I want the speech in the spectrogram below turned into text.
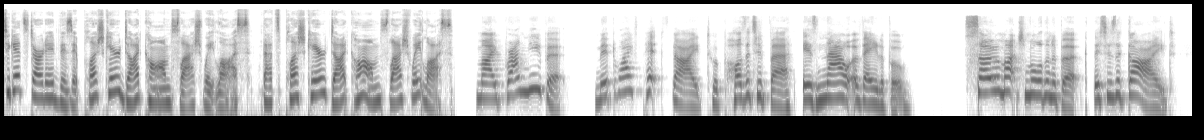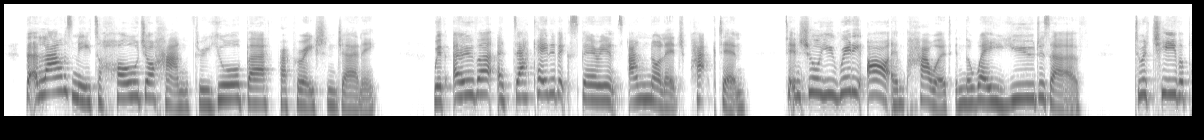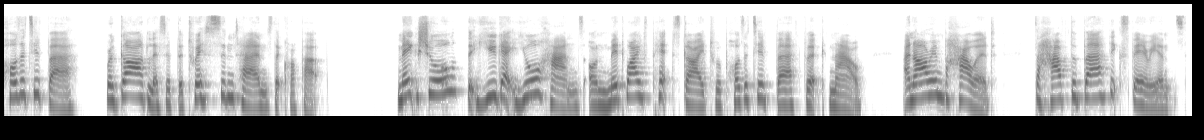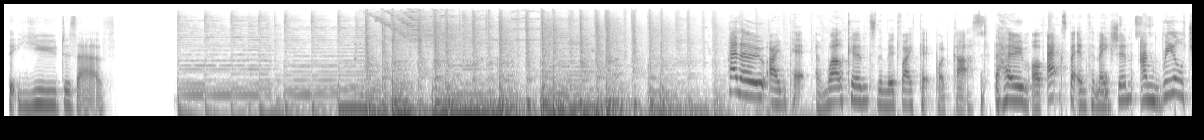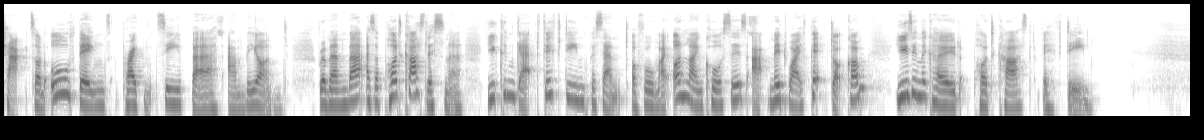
To get started, visit plushcare.com slash weight loss. That's plushcare.com slash weight loss. My brand new book, Midwife Pip's Guide to a Positive Birth, is now available. So much more than a book, this is a guide that allows me to hold your hand through your birth preparation journey. With over a decade of experience and knowledge packed in to ensure you really are empowered in the way you deserve to achieve a positive birth, regardless of the twists and turns that crop up. Make sure that you get your hands on Midwife Pip's Guide to a Positive Birth book now and are empowered to have the birth experience that you deserve. Hello, I'm Pip, and welcome to the Midwife Pip podcast, the home of expert information and real chats on all things pregnancy, birth, and beyond. Remember, as a podcast listener, you can get 15% off all my online courses at midwifepip.com using the code podcast15.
